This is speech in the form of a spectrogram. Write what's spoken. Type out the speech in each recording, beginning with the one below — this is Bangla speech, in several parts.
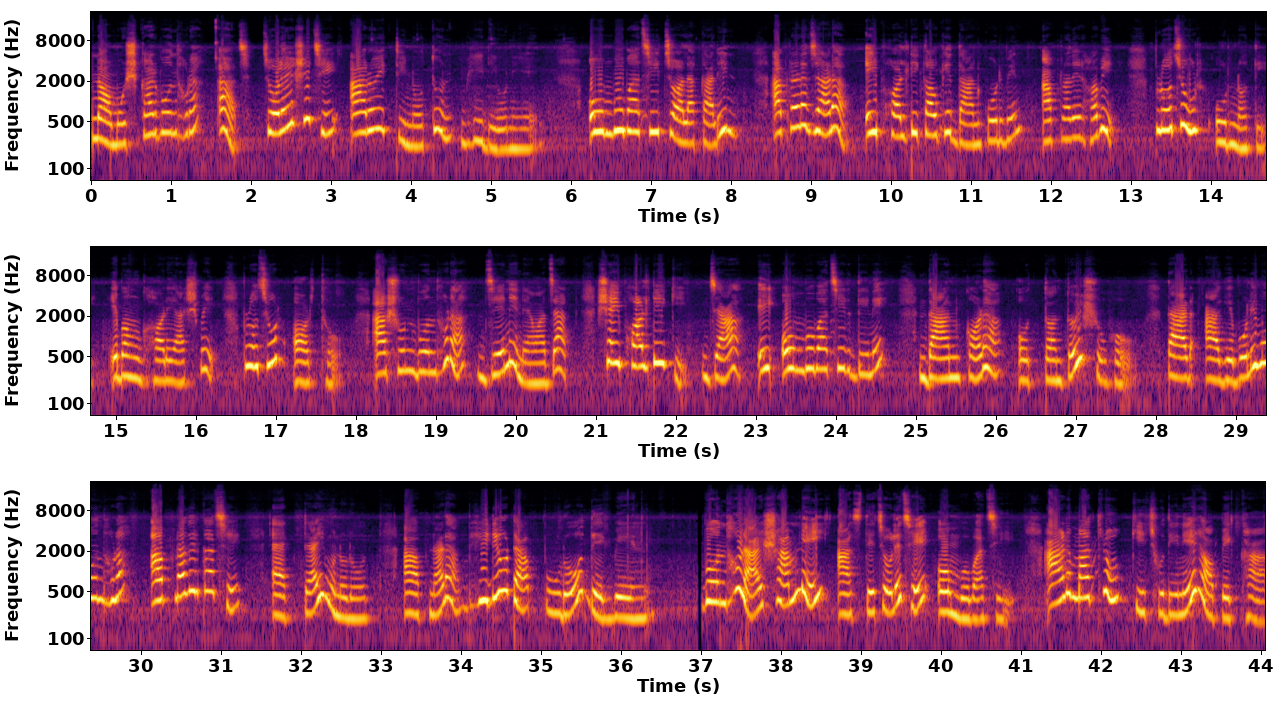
নমস্কার বন্ধুরা, আজ চলে এসেছি আরও একটি নতুন ভিডিও নিয়ে। অম্বুবাচী চলাকালীন আপনারা যারা এই ফলটি কাউকে দান করবেন, আপনাদের হবে প্রচুর উন্নতি এবং ঘরে আসবে প্রচুর অর্থ। আসুন বন্ধুরা, জেনে নেওয়া যাক সেই ফলটি কি যা এই অম্বুবাচীর দিনে দান করা অত্যন্তই শুভ। তার আগে বলি বন্ধুরা, আপনাদের কাছে একটাই অনুরোধ, আপনারা ভিডিওটা পুরো দেখবেন। বন্ধুরা, সামনেই আসতে চলেছে অম্বুবাচী, আর মাত্র কিছুদিনের অপেক্ষা।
